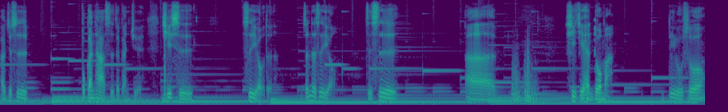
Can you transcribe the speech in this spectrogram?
呃，就是不干他的事的感觉。其实是有的，真的是有，只是。呃，细节很多嘛，例如说，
